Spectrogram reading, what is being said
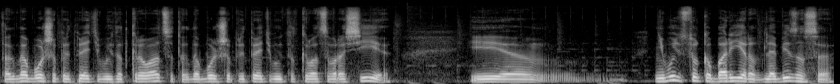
тогда больше предприятий будет открываться, тогда больше предприятий будет открываться в России, и э, не будет столько барьеров для бизнеса,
